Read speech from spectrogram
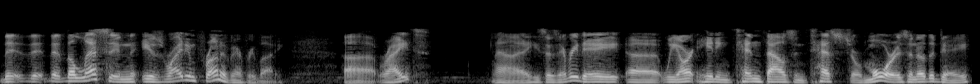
The, the, the lesson is right in front of everybody, uh, right? Uh, he says every day uh, we aren't hitting 10,000 tests or more is another day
